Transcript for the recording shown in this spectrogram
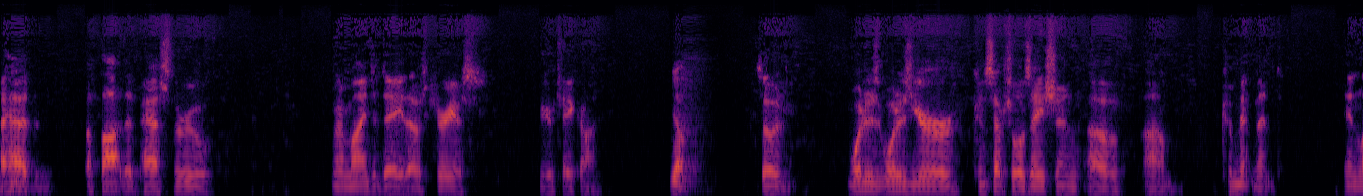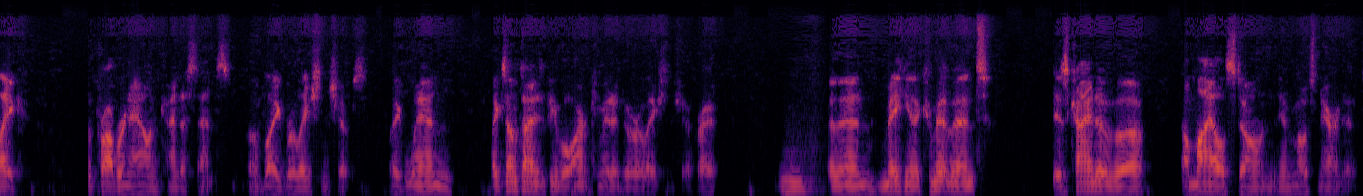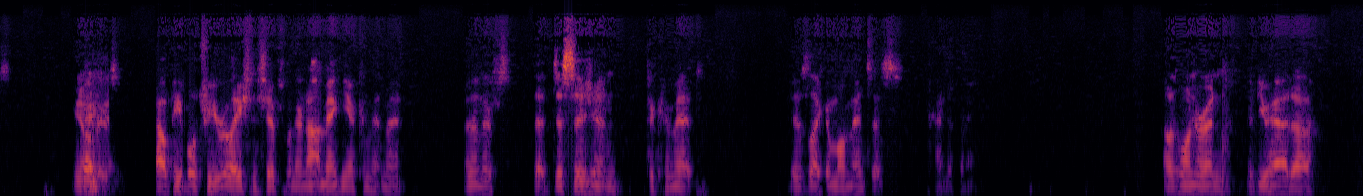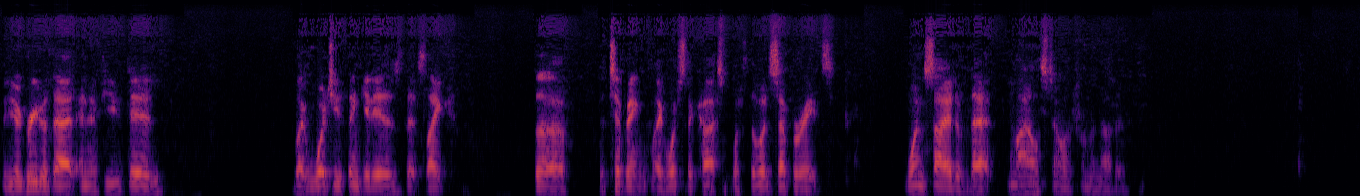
I had a thought that passed through my mind today that I was curious for your take on. Yeah. So, what is what is your conceptualization of um, commitment in like the proper noun kind of sense of like relationships? Like when, like sometimes people aren't committed to a relationship, right? Mhm. And then making a commitment is kind of a, a milestone in most narratives. You know, Okay. there's how people treat relationships when they're not making a commitment, and then there's that decision to commit is like a momentous kind of thing. I was wondering if you had a, if you agreed with that, and if you did, like what you think it is that's like the the tipping, like what's the cusp, what's the what separates one side of that milestone from another.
